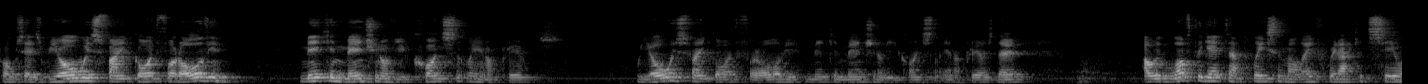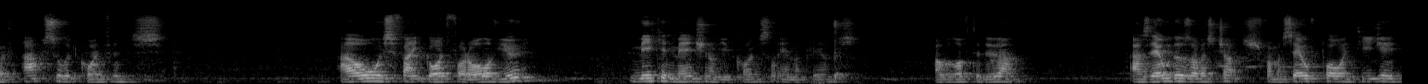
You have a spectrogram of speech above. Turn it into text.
Paul says, We always thank God for all of you, making mention of you constantly in our prayers. We always thank God for all of you, making mention of you constantly in our prayers. Now, I would love to get to a place in my life where I could say with absolute confidence, I always thank God for all of you, making mention of you constantly in my prayers. I would love to do that. As elders of this church, for myself, Paul, and TJ,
